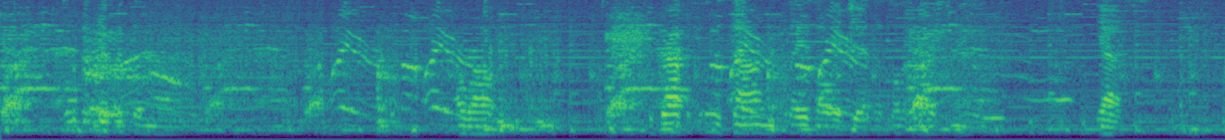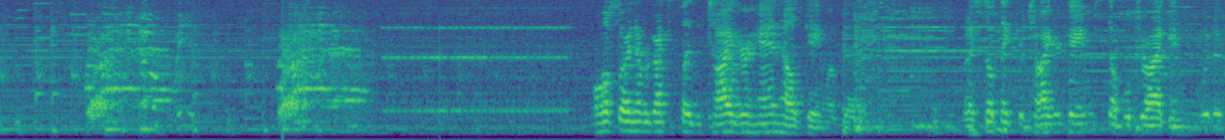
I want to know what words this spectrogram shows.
A little bit different than. Uh, oh wow. The graphics and the sound and the play is all legit. That's all that matters to me. Yes. Also, I never got to play the Tiger handheld game of this, but I still think for Tiger games, Double Dragon would have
